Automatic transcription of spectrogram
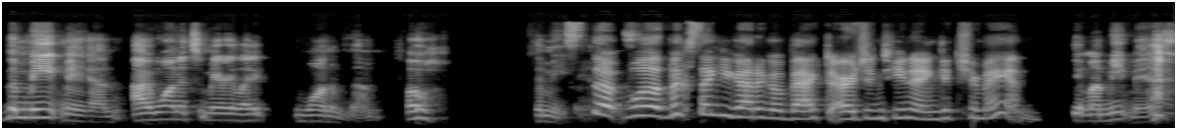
the meat man. I wanted to marry like one of them. Oh, the meat man. So, well, it looks like you got to go back to Argentina and get your man. Get my meat man.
